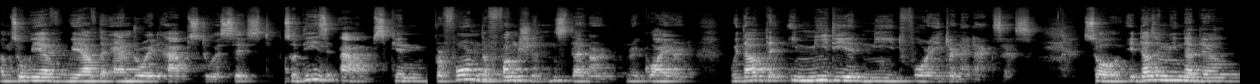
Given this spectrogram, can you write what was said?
Um, so we have we have the Android apps to assist. So these apps can perform the functions that are required without the immediate need for internet access. So it doesn't mean that they'll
